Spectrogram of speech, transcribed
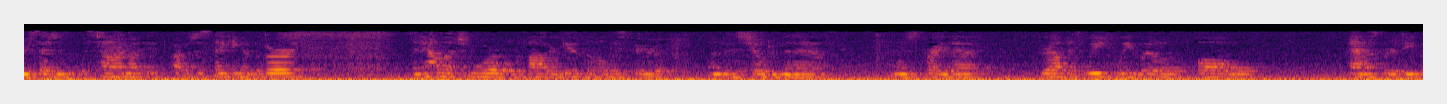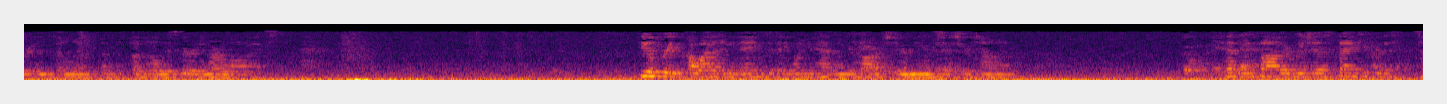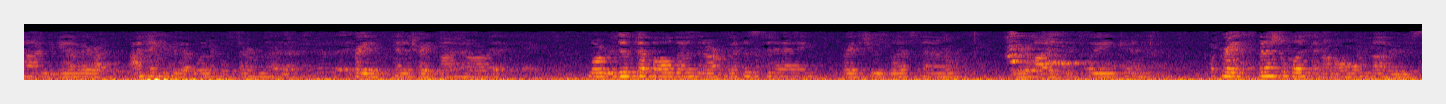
intercessions at this time. I, I was just thinking of the verse, and how much more will the Father give the Holy Spirit unto His children that ask? And I just pray that throughout this week we will all ask for a deeper infilling of, of the Holy Spirit in our lives. Feel free to call out any names of anyone you have on your hearts during the intercessory time. Heavenly Father, we just thank you for this time together. I, thank you for that wonderful sermon. I pray that it penetrates my heart. Lord, we lift up all those that aren't with us today. Pray that you would bless them in their lives this week. And I pray a special blessing on all the mothers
